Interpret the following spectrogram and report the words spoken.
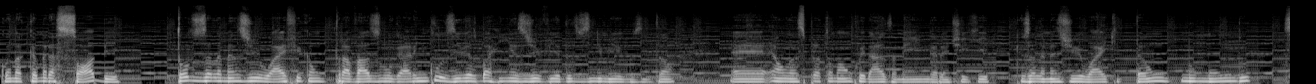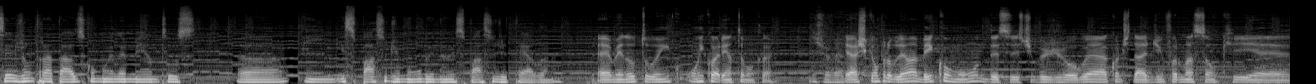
quando a câmera sobe, todos os elementos de UI ficam travados no lugar, inclusive as barrinhas de vida dos inimigos. Então é, é um lance pra tomar um cuidado também, garantir que, que os elementos de UI que estão no mundo sejam tratados como elementos ah, em espaço de mundo e não espaço de tela, né? É minuto 1 e 40, Monclar. Deixa eu ver. Eu acho que é um problema bem comum desse tipo de jogo é a quantidade de informação que é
